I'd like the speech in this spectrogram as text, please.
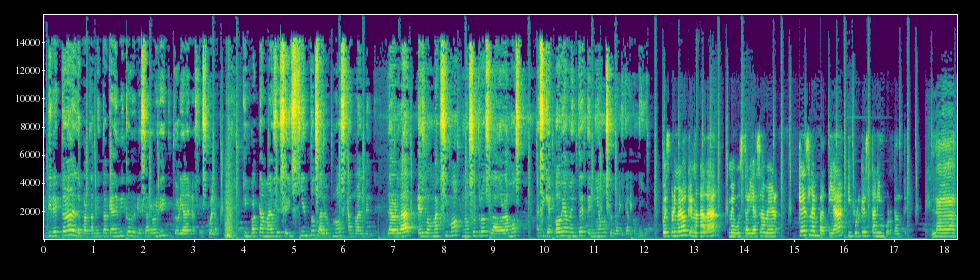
directora del Departamento Académico de Desarrollo y Tutoría de nuestra escuela, que impacta a más de 600 alumnos anualmente. La verdad es lo máximo, nosotros la adoramos, así que obviamente teníamos que platicar con ella. Pues primero que nada, me gustaría saber qué es la empatía y por qué es tan importante. La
